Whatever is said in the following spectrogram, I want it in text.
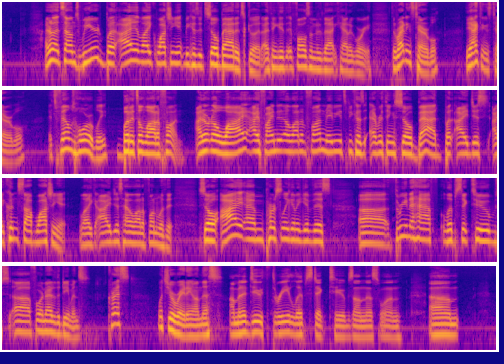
I know that sounds weird, but I like watching it because it's so bad it's good. I think it, it falls under that category. The writing's terrible, the acting's terrible, it's filmed horribly, but it's a lot of fun. I don't know why I find it a lot of fun. Maybe it's because everything's so bad, but I just I couldn't stop watching it. Like I just had a lot of fun with it. So I am personally going to give this uh, three and a half lipstick tubes uh, for Night of the Demons. Chris, what's your rating on this? I'm gonna do three lipstick tubes on this one. Um,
